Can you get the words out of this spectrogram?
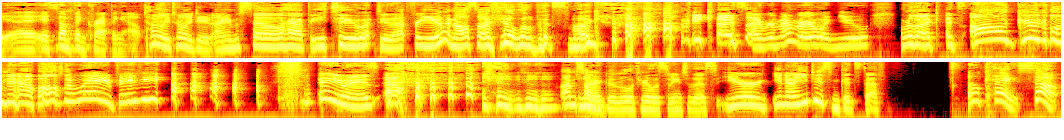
uh, it's something crapping out. Totally, totally, dude. I am so happy to do that for you. And also, I feel a little bit smug because I remember when you were like, it's all Google now, all the way, baby. Anyways, uh, I'm sorry, Google, if you're listening to this. You're, you know, you do some good stuff. Okay, so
